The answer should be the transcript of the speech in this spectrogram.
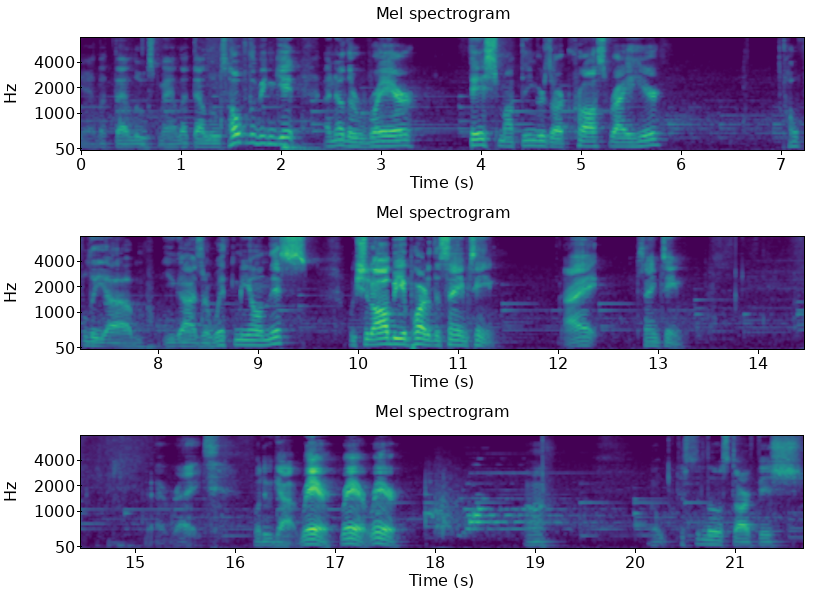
Yeah, let that loose, man. Let that loose. Hopefully, we can get another rare fish. My fingers are crossed right here. Hopefully, um, you guys are with me on this. We should all be a part of the same team. All right, same team. All right. What do we got? Rare, rare, rare. Uh, nope, just a little starfish.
